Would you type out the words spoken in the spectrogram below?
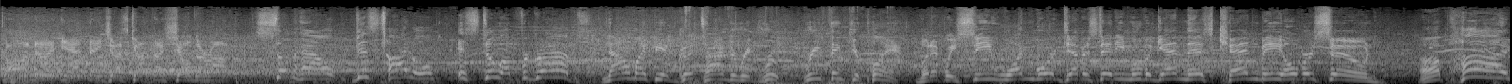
Oh, not yet. They just got the shoulder up. Somehow, this title is still up for grabs. Now might be a good time to regroup. Rethink your plan. But if we see one more devastating move again, this can be over soon. Up high.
